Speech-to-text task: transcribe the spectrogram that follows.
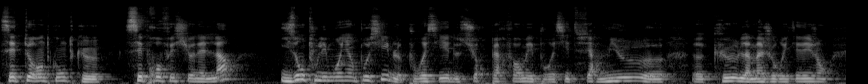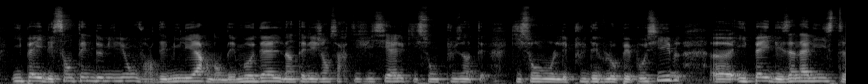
c'est de te rendre compte que ces professionnels-là, ils ont tous les moyens possibles pour essayer de surperformer, pour essayer de faire mieux euh, euh, que la majorité des gens. Ils payent des centaines de millions, voire des milliards dans des modèles d'intelligence artificielle qui sont, plus qui sont les plus développés possibles. Euh, ils payent des analystes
